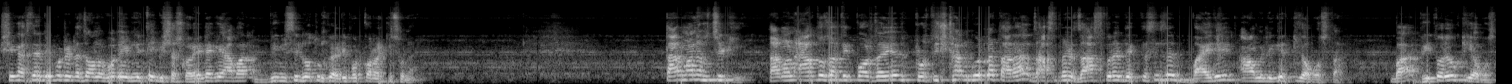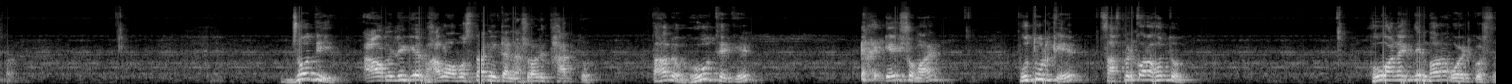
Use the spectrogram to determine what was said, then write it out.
শেখ হাসিনার রিপোর্ট, এটা জনগণ এমনিতেই বিশ্বাস করে। এটাকে আবার বিবিসি নতুন করে রিপোর্ট করার কিছু নাই। তার মানে হচ্ছে কি? তার মানে আন্তর্জাতিক পর্যায়ের প্রতিষ্ঠানগুলো তারা জাজ জাজ করে দেখতেছে যে বাইরে আওয়ামী লীগের কি অবস্থা বা ভিতরেও কি অবস্থা। যদি আওয়ামী লীগের ভালো অবস্থান ইন্টারন্যাশনালি থাকতো। তাহলে হু থেকে এই সময় পুতুলকে সাসপেন্ড করা হতো। হু অনেকদিন ভরা ওয়েট করছে,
